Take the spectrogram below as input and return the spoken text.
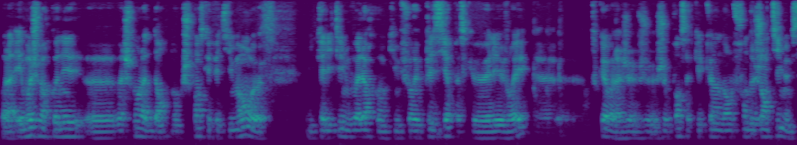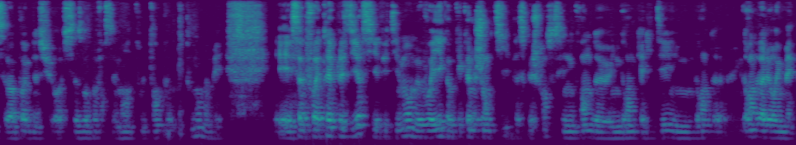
Voilà. Et moi, je me reconnais euh, vachement là-dedans. Donc, je pense qu'effectivement, euh, une qualité, une valeur qui me ferait plaisir parce qu'elle est vraie. Euh, cas, voilà, je, je, pense être quelqu'un dans le fond de gentil, même si ça va pas, bien sûr, ça se voit pas forcément tout le temps comme tout le monde. Mais... Et ça me ferait très plaisir si effectivement on me voyait comme quelqu'un de gentil, parce que je pense que c'est une grande, une grande qualité, une grande, une grande valeur humaine.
